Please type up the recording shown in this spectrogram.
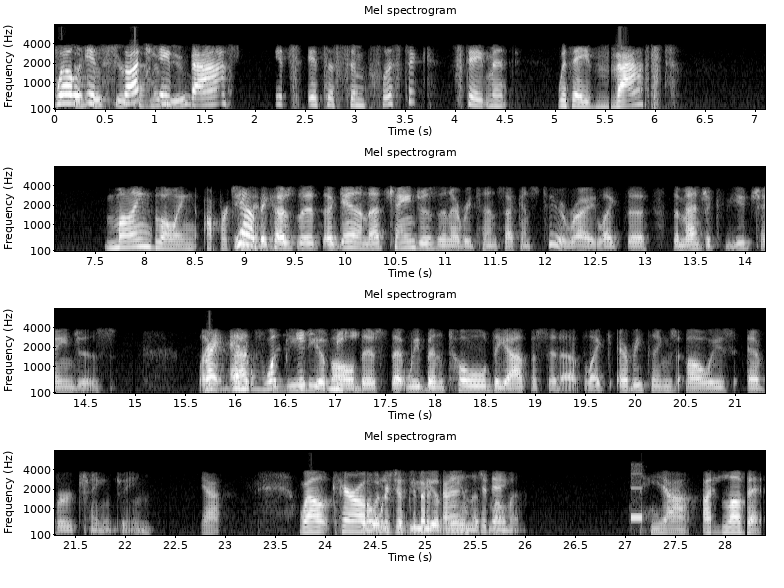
Well, It's it's such a vast it's it's a simplistic statement with a vast mind-blowing opportunity. Yeah, because the again that changes in every ten seconds too, right? Like the the magic view changes. Like Right, and that's what the beauty of all this that we've been told the opposite of. Like everything's always ever changing. Yeah. Well, Carol, what we're just about done in this today. moment? Yeah, I love it.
